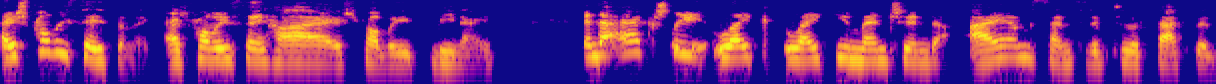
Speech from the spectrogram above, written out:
I should probably say something. I should probably say hi. I should probably be nice. And I actually, like, like you mentioned, I am sensitive to the fact that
